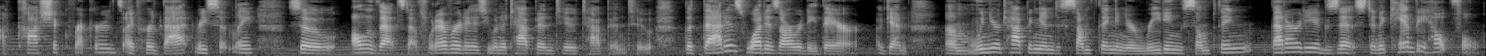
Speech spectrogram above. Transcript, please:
Akashic records. I've heard that recently. So, all of that stuff, whatever it is you want to tap into, tap into. But that is what is already there. Again, um, when you're tapping into something and you're reading something, that already exists and it can be helpful.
